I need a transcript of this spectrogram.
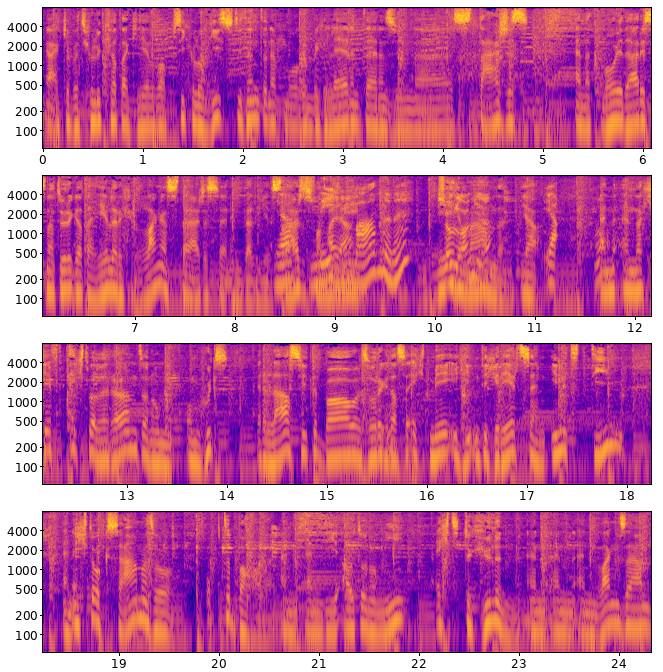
Ja, ik heb het geluk gehad dat ik heel wat psychologie-studenten heb mogen begeleiden tijdens hun uh, stages. En het mooie daar is natuurlijk dat dat heel erg lange stages zijn in België. Stages ja, van negen ah, ja. maanden, hè? Zo lang, maanden, ja. ja. En, en dat geeft echt wel ruimte om, om goed relatie te bouwen, zorgen dat ze echt mee geïntegreerd zijn in het team en echt ook samen zo op te bouwen en, en die autonomie echt te gunnen en, en, en langzaam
